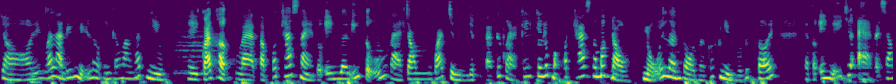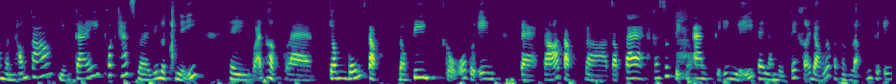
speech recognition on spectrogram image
Trời quá là ý nghĩa luôn em cảm ơn rất nhiều. Thì quả thật là tập podcast này tụi em lên ý tưởng là trong quá trình dịch là tức là cái cái lúc mà podcast nó bắt đầu nổi lên rồi và rất nhiều người biết tới là tụi em nghĩ chứ à tại sao mình không có những cái podcast về du lịch nhỉ? Thì quả thật là trong bốn tập đầu tiên của tụi em và có tập uh, tập ta là có xuất hiện của anh. Thì em nghĩ đây là một cái khởi đầu rất là thuận lợi với tụi em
